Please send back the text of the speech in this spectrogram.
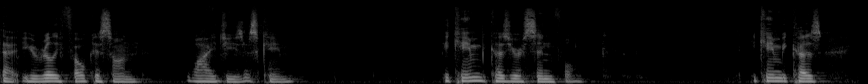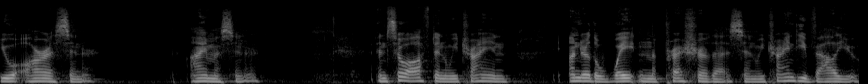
that you really focus on why Jesus came. He came because you're sinful. He came because you are a sinner. I'm a sinner. And so often we try and under the weight and the pressure of that sin, we try and devalue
